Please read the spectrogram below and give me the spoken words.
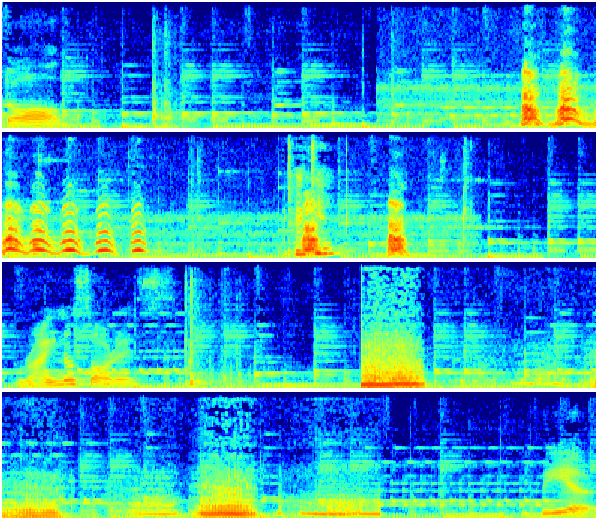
dog. Taking Rhinoceros. Bear.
